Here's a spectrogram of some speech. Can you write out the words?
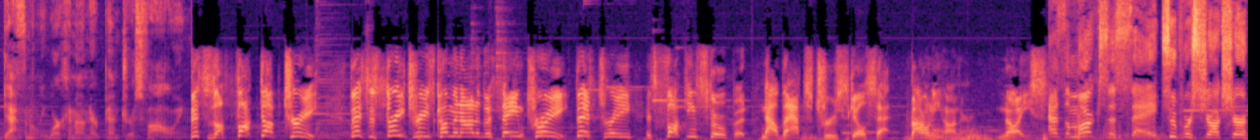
definitely working on her Pinterest following. This is a fucked up tree. This is three trees coming out of the same tree. This tree is fucking stupid. Now that's a true skill set. Bounty hunter. Nice. As the Marxists say, superstructure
